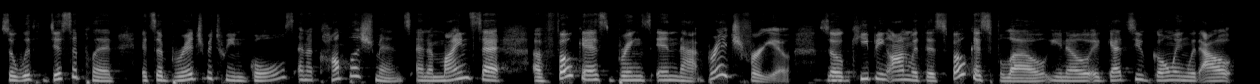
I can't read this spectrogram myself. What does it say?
So with discipline it's a bridge between goals and accomplishments and a mindset of focus brings in that bridge for you so mm-hmm. keeping on with this focus flow, you know, it gets you going without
